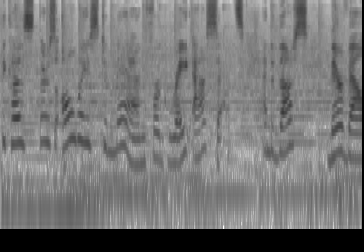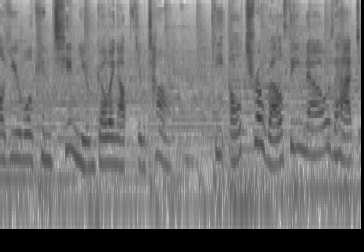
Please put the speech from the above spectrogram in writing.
because there's always demand for great assets, and thus their value will continue going up through time. The ultra wealthy know that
